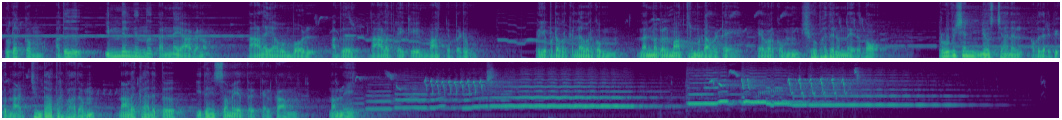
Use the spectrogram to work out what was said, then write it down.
തുടക്കം അത് ഇന്നിൽ നിന്ന് തന്നെയാകണം. നാളെയാവുമ്പോൾ അത് നാളത്തേക്ക് മാറ്റപ്പെടും. പ്രിയപ്പെട്ടവർക്കെല്ലാവർക്കും നന്മകൾ മാത്രമുണ്ടാവട്ടെ. ഏവർക്കും ശുഭദിനം നേരുന്നു. പ്രൊവിഷൻ ന്യൂസ് ചാനൽ അവതരിപ്പിക്കുന്ന ചിന്താപ്രഭാതം നാളെ കാലത്ത് ഇതേ സമയത്ത് കേൾക്കാം. നന്ദി.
